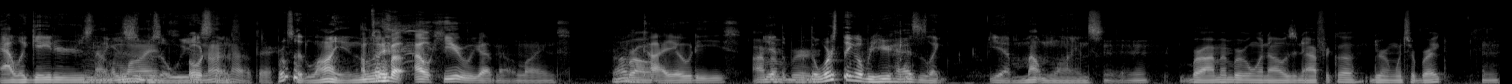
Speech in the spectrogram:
alligators. Like Mountain this is lions. a weird oh, stuff. not not out there. Bro said lions. I'm talking about out here. We got mountain lions, Bro. coyotes. I yeah, the, the worst thing over here has is like, yeah, mountain lions. hmm bro. I remember when I was in Africa during winter break, Mhm.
